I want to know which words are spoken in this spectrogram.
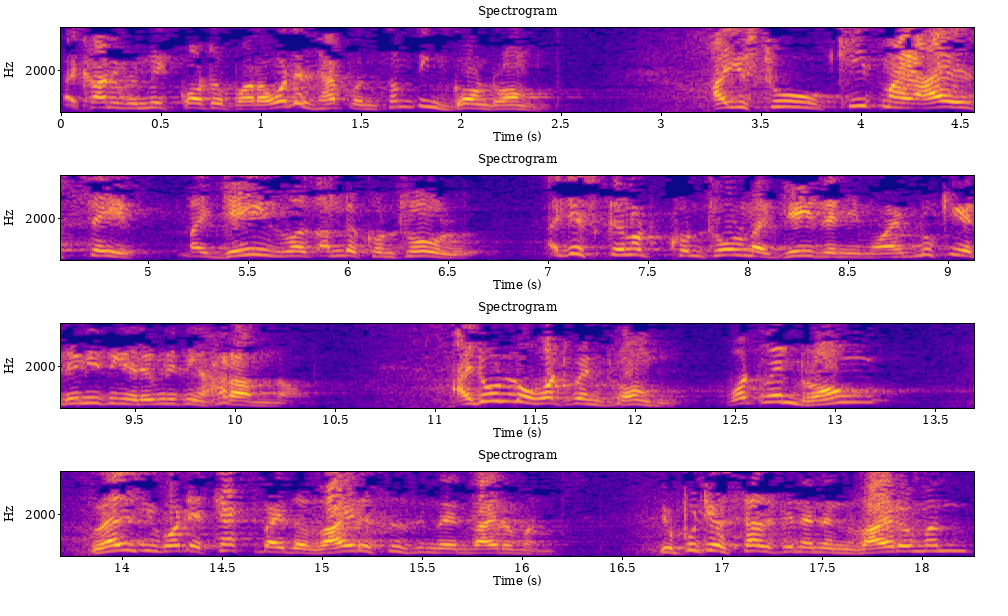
I can't even make quarter para. What has happened? Something's gone wrong. I used to keep my eyes safe. My gaze was under control. I just cannot control my gaze anymore. I'm looking at anything and everything haram now. I don't know what went wrong. What went wrong? Well, you got attacked by the viruses in the environment. You put yourself in an environment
